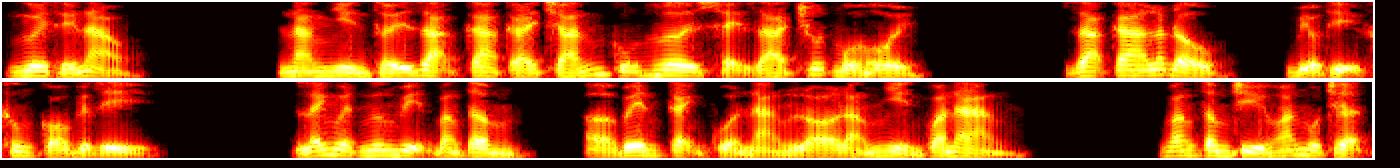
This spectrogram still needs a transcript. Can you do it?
ngươi thế nào? Nàng nhìn thấy dạ ca cái chắn cũng hơi xảy ra chút mồ hôi. Dạ ca lắc đầu, biểu thị không có việc gì. Lãnh nguyệt ngưng vị băng tâm, ở bên cạnh của nàng lo lắng nhìn qua nàng. Băng tâm trì hoãn một trận,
